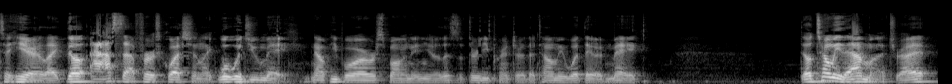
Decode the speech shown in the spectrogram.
to here. Like they'll ask that first question, like, what would you make? Now people are responding. You know, this is a 3D printer. They're telling me what they would make. They'll tell me that much, right?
